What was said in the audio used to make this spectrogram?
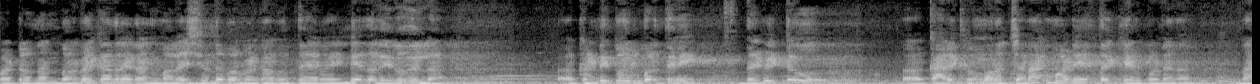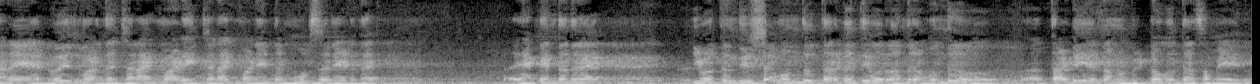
ಬಟ್ ನಾನು ಬರಬೇಕಾದ್ರೆ ನಾನು ಮಲೇಷ್ಯಾದ ಬರಬೇಕಾಗುತ್ತೆ. ನಾನು ಇಂಡಿಯಾದಲ್ಲಿ ಇರೋದಿಲ್ಲ ಖಂಡಿತವಾಗಿ ಬರ್ತೀನಿ. ದಯವಿಟ್ಟು ಕಾರ್ಯಕ್ರಮವನ್ನು ಚೆನ್ನಾಗಿ ಮಾಡಿ ಅಂತ ಕೇಳ್ಕೊಂಡೆ ನಾನು. ನಾನೇ ಅಡ್ವೈಸ್ ಮಾಡಿದೆ, ಚೆನ್ನಾಗಿ ಮಾಡಿ ಚೆನ್ನಾಗಿ ಮಾಡಿ ಅಂತ ಮೂರು ಸರಿ ಹೇಳಿದೆ. ಯಾಕೆಂತಂದ್ರೆ ಇವತ್ತಿನ ದಿವಸ ಒಂದು ತರಗತಿವರು ಅಂದ್ರೆ ಒಂದು ಥರ್ಡ್ ಇಯರ್ ನಮ್ಮ ಬಿಟ್ಟೋಗುತ್ತ ಸಮಯ ಇದು.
